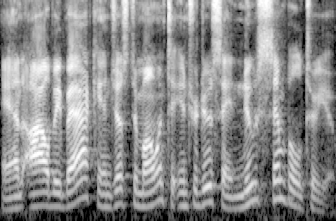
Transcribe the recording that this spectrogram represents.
and I'll be back in just a moment to introduce a new symbol to you.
